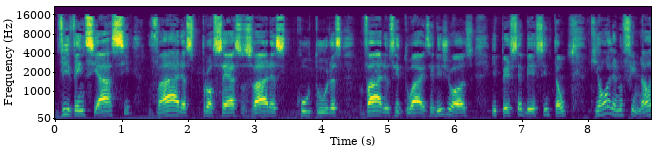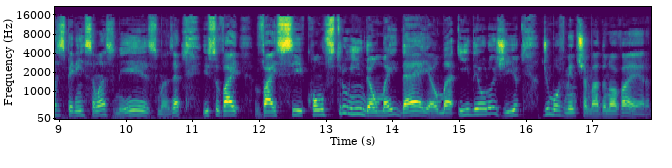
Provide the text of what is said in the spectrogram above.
vivenciasse vários processos, várias culturas, vários rituais religiosos e percebesse então que, olha, no final as experiências são as mesmas, né? Isso vai, vai se construindo, é uma ideia, uma ideologia de um movimento chamado Nova Era.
